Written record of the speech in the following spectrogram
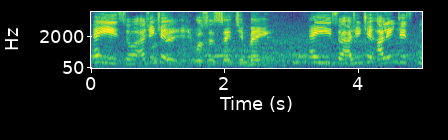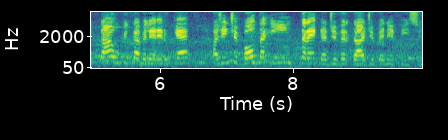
É isso, a gente... Você, você sente bem é isso, a gente, além de escutar o que o cabeleireiro quer, a gente volta e entrega de verdade benefício.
